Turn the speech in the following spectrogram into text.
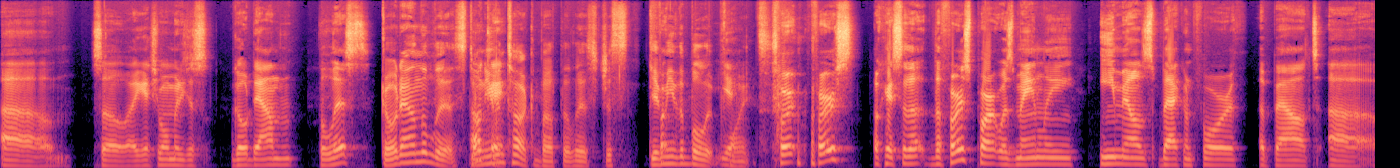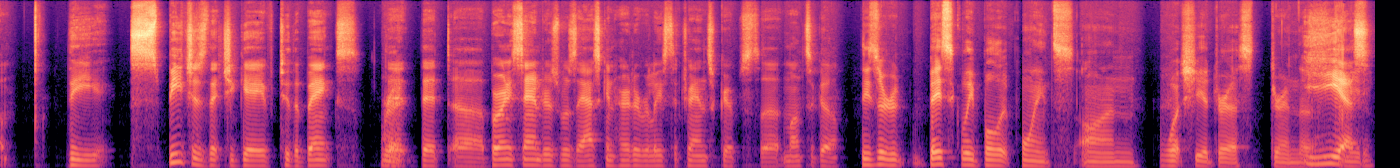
Um, so I guess you want me to just go down the list? Go down the list. Don't Okay. even talk about the list. Just give me the bullet Yeah. points. Fir- first, okay, so the, the first part was mainly emails back and forth about uh, the speeches that she gave to the banks Right. that, that uh, Bernie Sanders was asking her to release the transcripts uh, months ago. These are basically bullet points on what she addressed during the yes. meeting.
